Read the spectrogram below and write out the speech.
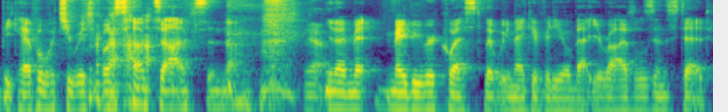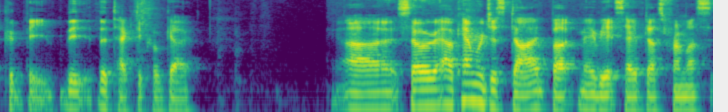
be careful what you wish for sometimes, and um, Yeah. you know, maybe request that we make a video about your rivals instead. Could be the the tactical go. Uh, so our camera just died, but maybe it saved us from us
